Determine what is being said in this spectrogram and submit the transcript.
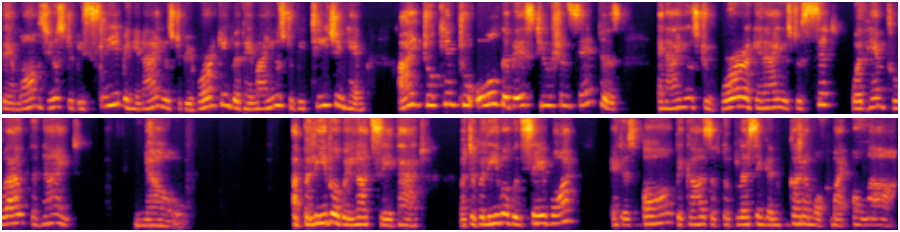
their moms used to be sleeping and I used to be working with him. I used to be teaching him. I took him to all the best tuition centers and I used to work and I used to sit with him throughout the night. No, a believer will not say that, but a believer will say what? It is all because of the blessing and karam of my Allah.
